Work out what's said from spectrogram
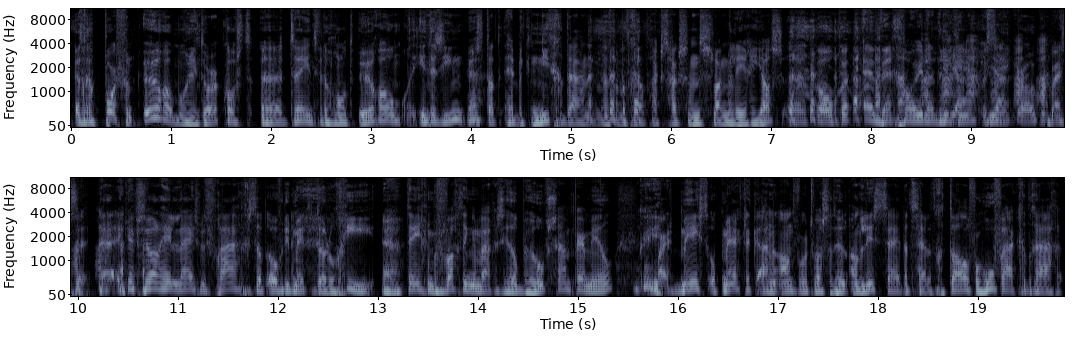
Het rapport van Euromonitor kost eh 2200 euro om in te zien. Dus dat heb ik niet gedaan. En van dat geld ga ik straks een slangenleren jas eh, kopen. En weggooien na drie Ja, keer? zeker ook. Maar ze, eh, ik heb ze wel een hele lijst met vragen gesteld over die methodologie. Ja. En tegen mijn verwachtingen waren ze heel behulpzaam per mail. Oké. Maar het meest opmerkelijke aan een antwoord was dat hun analist zei dat zij dat getal voor hoe vaak gedragen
